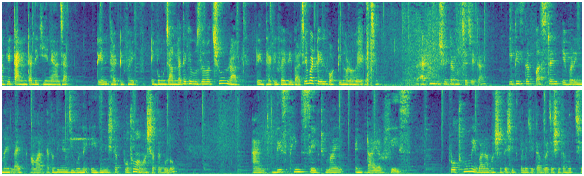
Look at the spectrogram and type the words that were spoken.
আগে টাইমটা দেখিয়ে নেওয়া যাক। টেন থার্টি ফাইভ এবং জানলা দেখে বুঝতে পারছ, রাত টেন থার্টি ফাইভই বাজে বা টেন ফর্টি ধরো হয়ে গেছে। তো এখন বিষয়টা হচ্ছে যেটা it is the first time ever in my life আমার এতদিনের জীবনে এই জিনিসটা প্রথম আমার সাথে হলো। And this thing saved my entire face প্রথম এবার আমার সাথে শীতকালে যেটা হয়েছে সেটা হচ্ছে,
